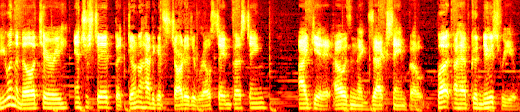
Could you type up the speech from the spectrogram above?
Are you in the military, interested, but don't know how to get started in real estate investing? I get it, I was in the exact same boat. But I have good news for you.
